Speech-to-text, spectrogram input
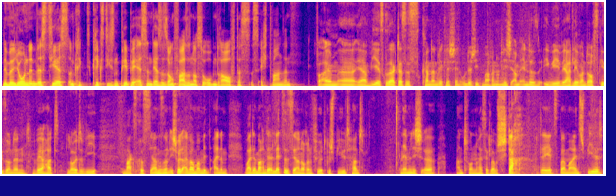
eine Million investierst und krieg, kriegst diesen PPS in der Saisonphase noch so oben drauf, das ist echt Wahnsinn. Vor allem, äh, ja, wie ihr es gesagt, das ist, kann dann wirklich den Unterschied machen und nicht am Ende irgendwie, wer hat Lewandowski, sondern wer hat Leute wie Max Christiansen. Und ich würde einfach mal mit einem weitermachen, der letztes Jahr noch in Fürth gespielt hat, nämlich äh, Anton heißt er, glaube ich, Stach, der jetzt bei Mainz spielt.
